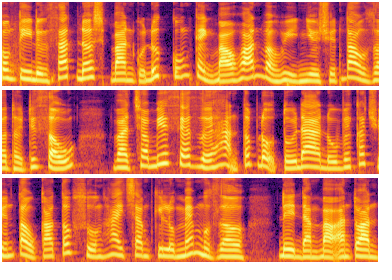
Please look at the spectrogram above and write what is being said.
Công ty đường sắt Deutsche Bahn của Đức cũng cảnh báo hoãn và hủy nhiều chuyến tàu do thời tiết xấu và cho biết sẽ giới hạn tốc độ tối đa đối với các chuyến tàu cao tốc xuống 200 km một giờ để đảm bảo an toàn.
